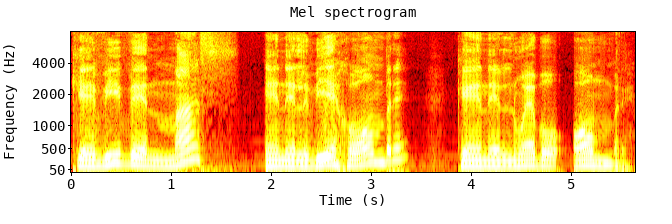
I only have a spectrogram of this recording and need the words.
que viven más en el viejo hombre que en el nuevo hombre,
